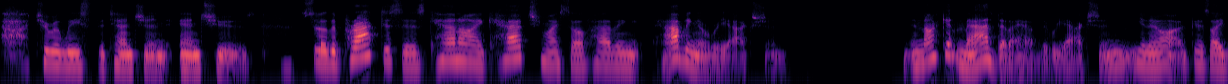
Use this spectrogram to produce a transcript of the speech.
to release the tension and choose. So the practice is can I catch myself having having a reaction and not get mad that I have the reaction, you know, because I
